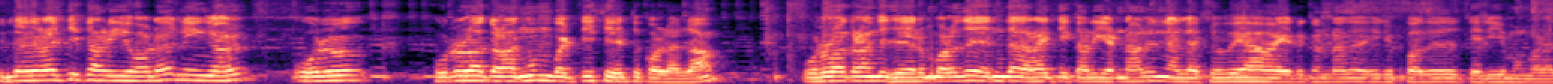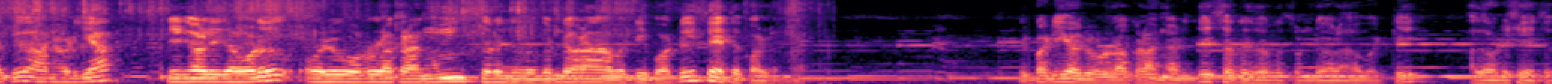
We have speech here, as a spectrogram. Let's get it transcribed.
இந்த இறைச்சி கறியோடு நீங்கள் ஒரு உருளைக்கிழங்கும் வெட்டி சேர்த்து கொள்ளலாம். உருளைக்கிழங்கு சேரும் பொழுது எந்த இறைச்சி கறி என்றாலும் நல்ல சுவையாக இருக்கின்றது இருப்பது தெரியும் உங்களுக்கு. அதனுடைய நீங்கள் இதோடு ஒரு உருளைக்கிழங்கும் சிறு சிறு துண்டுகளாக வெட்டி போட்டு சேர்த்துக்கொள்ளுங்கள் இப்படி ஒரு உருளைக்கிழங்கு எடுத்து சிறு சிறு துண்டுகளாக வெட்டி அதோடு சேர்த்து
